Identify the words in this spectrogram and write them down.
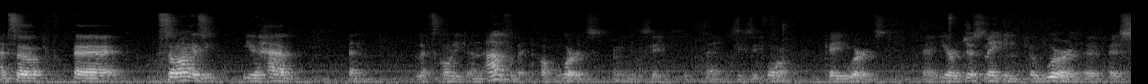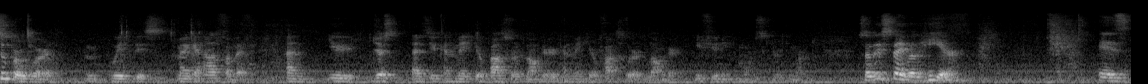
and so, uh, so long as you, you have an, let's call it an alphabet of words, I mean, in this case, it's 64k words, uh, you're just making a word, a, a super word with this mega alphabet. And you just, as you can make your password longer, you can make your password longer if you need more security. So this table here is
